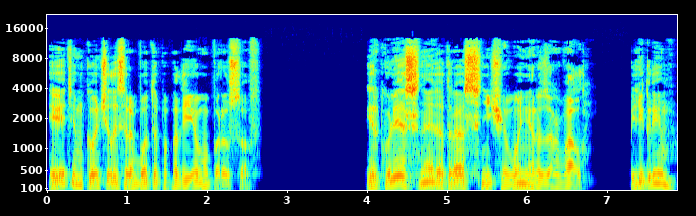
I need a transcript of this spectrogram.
и этим кончилась работа по подъему парусов. Геркулес на этот раз ничего не разорвал. Пилигрим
